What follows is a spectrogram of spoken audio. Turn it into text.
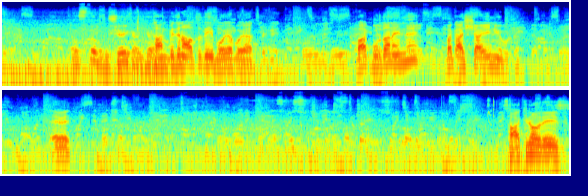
bu. Dostum bu şey kanka. Tankbet'in altı değil boya boya. Boyalı boyayı Bak buradan enle. Bak aşağı iniyor burada. Deponun. Evet. Nasıl sikeyim var ya, satacağım sıfır alacağım. Sakin ol reis.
